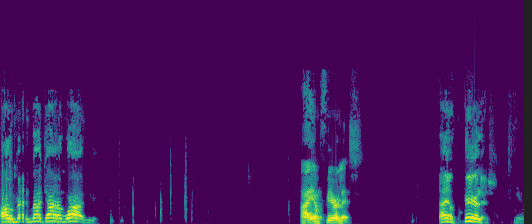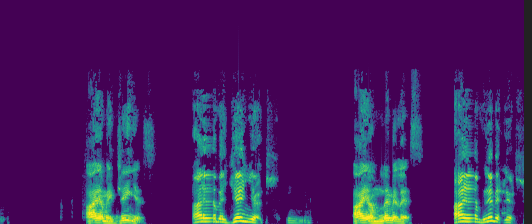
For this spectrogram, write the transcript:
I will manage my time wisely. I am fearless. I am fearless. I am a genius. I am a genius. I am limitless. I am limitless.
